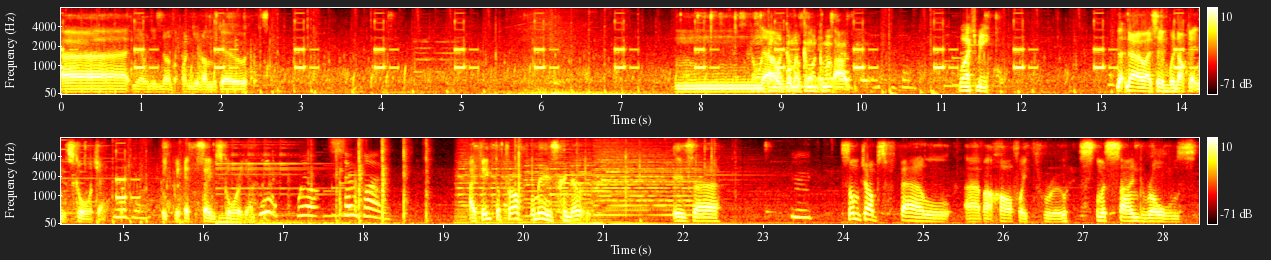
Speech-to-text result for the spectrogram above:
Uh, yeah, we need another onion on the go. Mm, Come on, no, come on, come on, come on, come on. Watch me. No, no, I said we're not getting score, Jay. Onion. We, we hit the same score again. We're, we're so close. I think the problem is, I know, is uh, Hmm. some jobs fell uh, about halfway through. Some assigned roles.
